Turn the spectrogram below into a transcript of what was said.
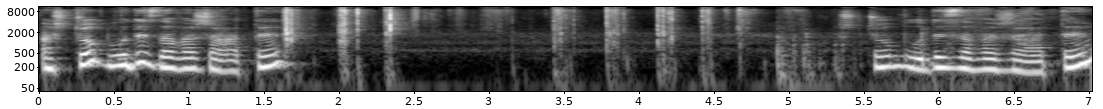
А що буде заважати? Що буде заважати?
